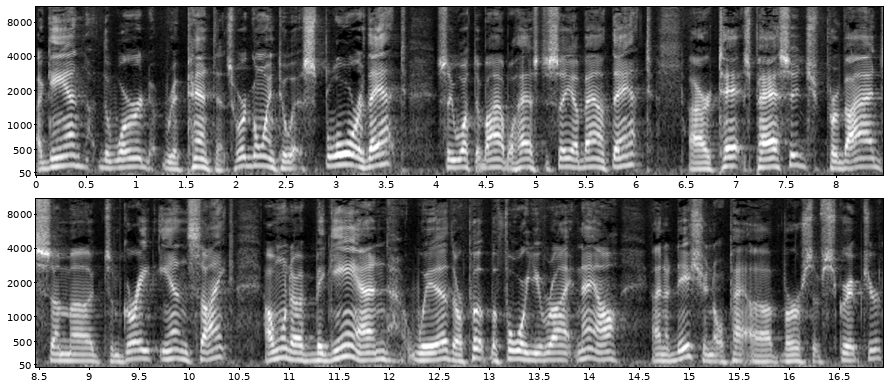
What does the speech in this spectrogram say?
Again, the word repentance. We're going to explore that, see what the Bible has to say about that. Our text passage provides some, uh, some great insight. I want to begin with, or put before you right now, an additional uh, verse of Scripture.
